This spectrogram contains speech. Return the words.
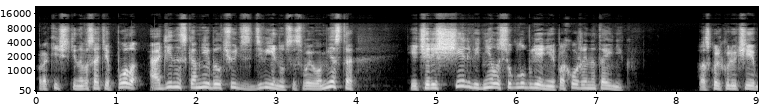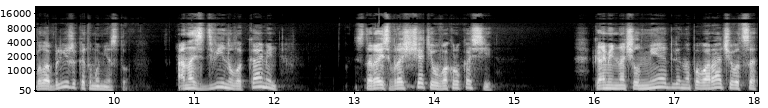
практически на высоте пола, один из камней был чуть сдвинут со своего места, и через щель виднелось углубление, похожее на тайник. Поскольку Лючия была ближе к этому месту, она сдвинула камень, стараясь вращать его вокруг оси. Камень начал медленно поворачиваться,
